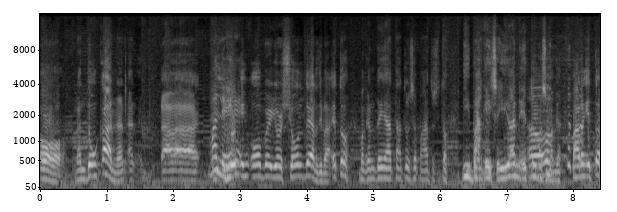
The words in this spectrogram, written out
Oh, nandoon ka. Nan, ah, Mali. Looking over your shoulder, di ba? Ito, maganda yata itong sapatos ito. Di bagay sa iyo yan. Ito, mas maganda. Parang ito.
